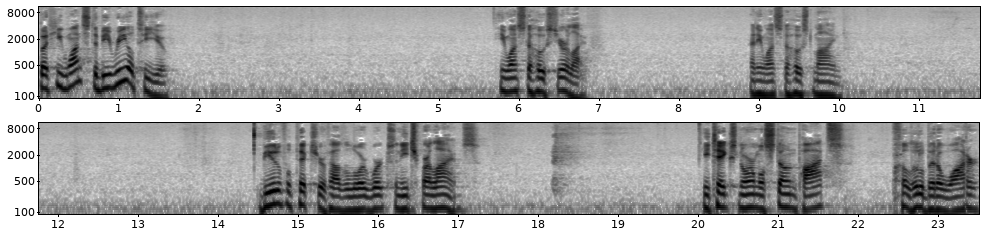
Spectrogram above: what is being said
But He wants to be real to you. He wants to host your life. And He wants to host mine. Beautiful picture of how the Lord works in each of our lives. He takes normal stone pots, a little bit of water,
